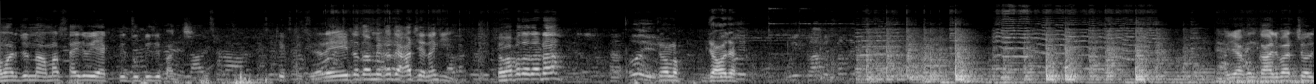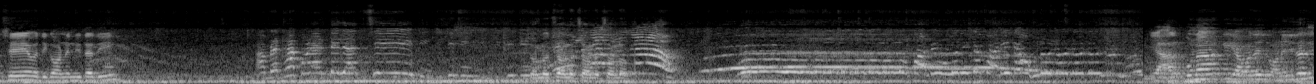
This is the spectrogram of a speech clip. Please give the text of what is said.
আমার জন্য আমার সাইজে ওই এক পিস দু পিসই পাচ্ছি ঠিক আছে আরে এইটা তো আমার কাছে আছে নাকি তো বাবা দাদা চলো যাওয়া যাক এই যে এখন কাজ বাজ চলছে ওদিকে অনিন্দিতা দি আমরা ঠাকুর আনতে যাচ্ছি চলো, চলো, চলো, চলো। আলপনা কি আমাদের অনিন্দিতা দি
